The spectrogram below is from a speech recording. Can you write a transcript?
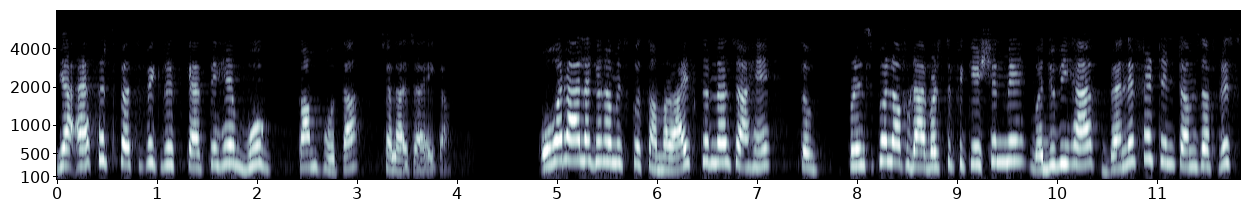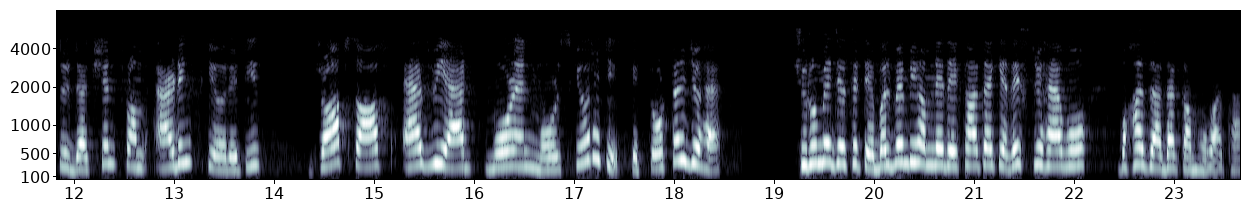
یا ایسٹ اسپیسیفک رسک کہتے ہیں، وہ کم ہوتا چلا جائے گا۔ اوور آل اگر ہم اس کو سمرائز کرنا چاہیں تو پرنسپل آف ڈائورسفیکیشن میں would we have benefit in terms of risk reduction from adding securities drops off as we add more and more securities کہ ٹوٹل جو ہے۔ شروع میں جیسے ٹیبل میں بھی ہم نے دیکھا تھا کہ رسک جو ہے وہ بہت زیادہ کم ہوا تھا۔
